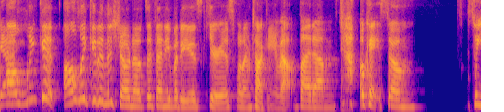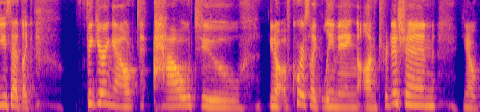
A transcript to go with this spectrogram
Yeah. I'll link it. I'll link it in the show notes if anybody is curious what I'm talking about. But um okay, so so you said like figuring out how to you know of course like leaning on tradition you know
